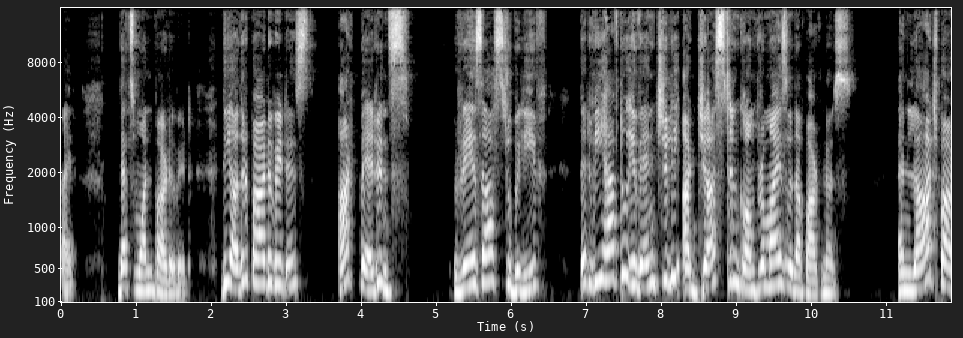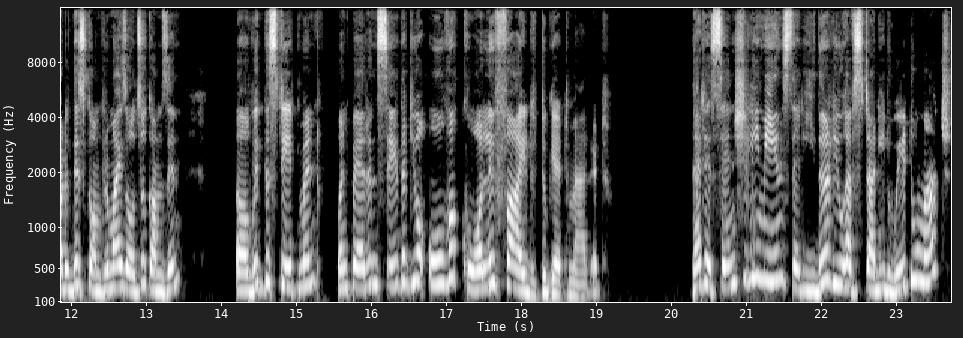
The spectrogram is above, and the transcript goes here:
right? That's one part of it. The other part of it is our parents raise us to believe that we have to eventually adjust and compromise with our partners. And large part of this compromise also comes in uh, with the statement when parents say that you're overqualified to get married. That essentially means that either you have studied way too much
